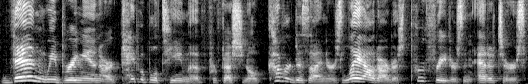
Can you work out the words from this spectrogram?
then we bring in our capable team of professional cover designers, layout artists, proofreaders, and editors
